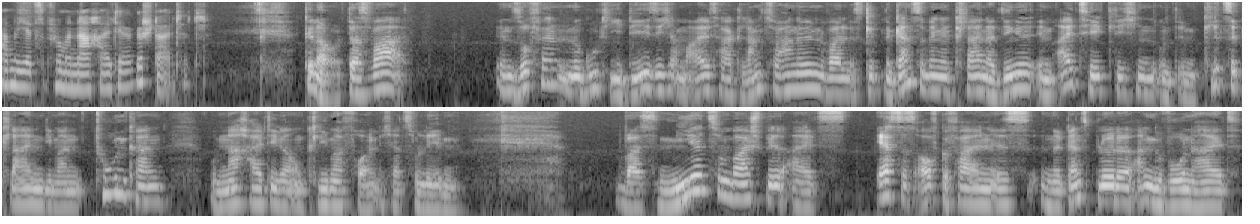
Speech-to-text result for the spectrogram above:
haben wir jetzt schon mal nachhaltiger gestaltet. Genau, das war insofern eine gute Idee, sich am Alltag lang zu hangeln, weil es gibt eine ganze Menge kleiner Dinge im Alltäglichen und im Klitzekleinen, die man tun kann, um nachhaltiger und klimafreundlicher zu leben. Was mir zum Beispiel als erstes aufgefallen ist, eine ganz blöde Angewohnheit,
